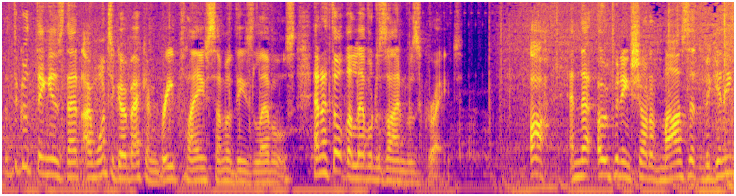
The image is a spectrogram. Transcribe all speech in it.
But the good thing is that I want to go back and replay some of these levels, and I thought the level design was great. Oh, and that opening shot of Mars at the beginning?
